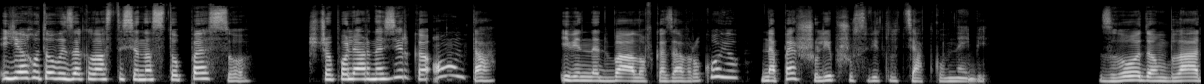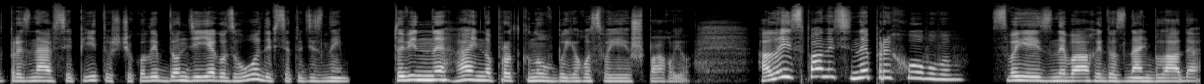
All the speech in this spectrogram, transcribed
Я готовий закластися на сто песо, що полярна зірка он та. І він недбало вказав рукою на першу ліпшу світлу цятку в небі. Згодом Блад признався Піту, що коли б Дон Дієго згодився тоді з ним, то він негайно проткнув би його своєю шпагою. Але іспанець не приховував своєї зневаги до знань Блада.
